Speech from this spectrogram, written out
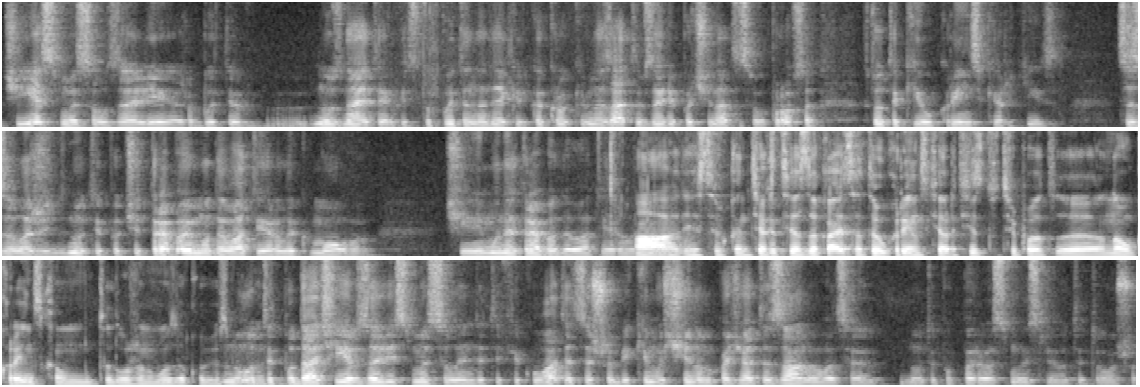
чи є смисл взагалі робити, ну, знаєте, як відступити на декілька кроків назад і взагалі починати з вопросу, хто такий український артист? Це залежить, ну, типу, чи треба йому давати ярлик мови, чи йому не треба давати ярлик А, мови. если в контексте языка, если ты украинский артист, то типа э, на украинском ты должен музыку Ну, исполнять. типу, да, чи є взагалі смисл ідентифікувати це, щоб якимось чином почати заново це, ну, типу, переосмислювати, того, що.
